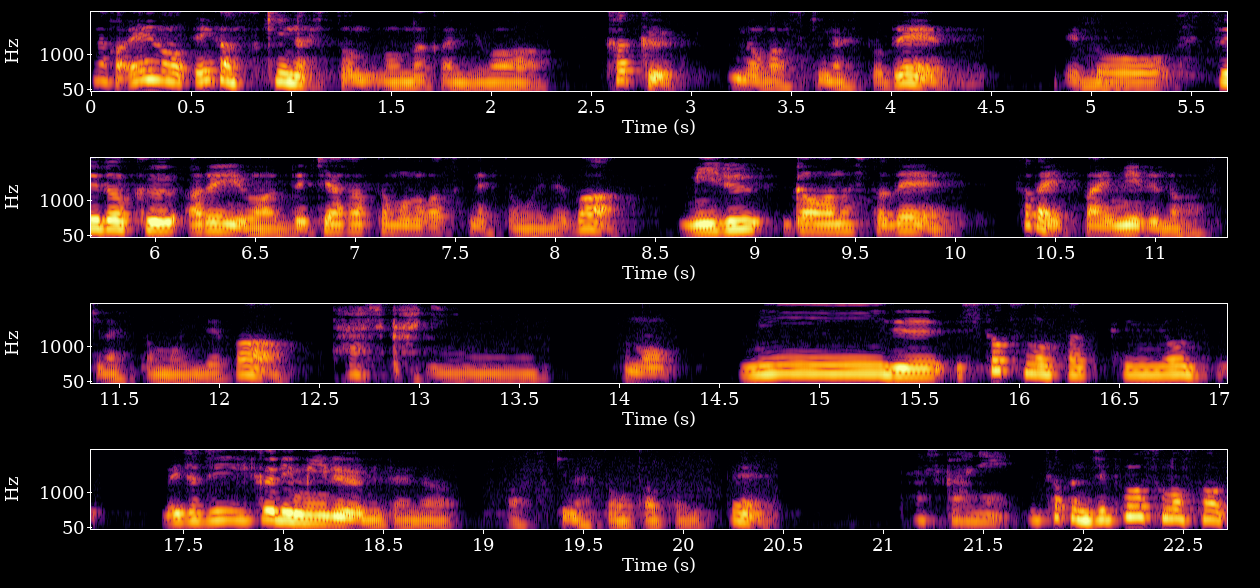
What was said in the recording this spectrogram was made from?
なんか絵の、絵が好きな人の中には、描くのが好きな人で、えっと、出力あるいは出来上がったものが好きな人もいれば、見る側の人で、ただいっぱい見るのが好きな人もいれば、う確かに。んその、見る、一つの作品をめっちゃじっくり見るみたいな好きな人も多分いて、確かに。多分自分はそのさ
